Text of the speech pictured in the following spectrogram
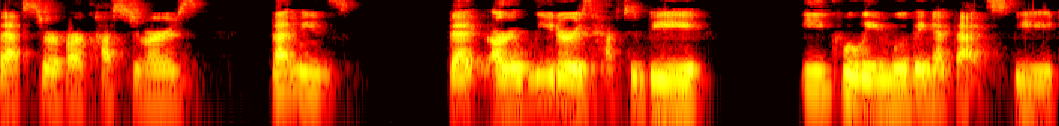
best serve our customers. That means that our leaders have to be equally moving at that speed.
